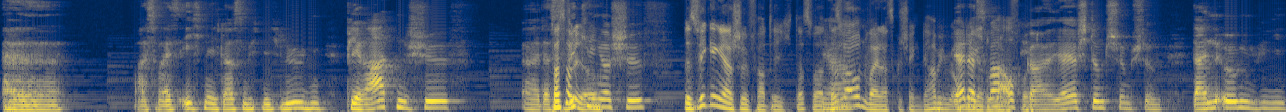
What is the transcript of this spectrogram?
äh, was weiß ich nicht, lass mich nicht lügen, Piratenschiff, äh, das Das. Wikingerschiff. Das Wikinger-Schiff hatte ich, das war, das Ja. war auch ein Weihnachtsgeschenk, da habe ich mich Ja, auch mega das war auch gefreut. geil. Ja, ja, stimmt, stimmt, stimmt. Dann irgendwie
